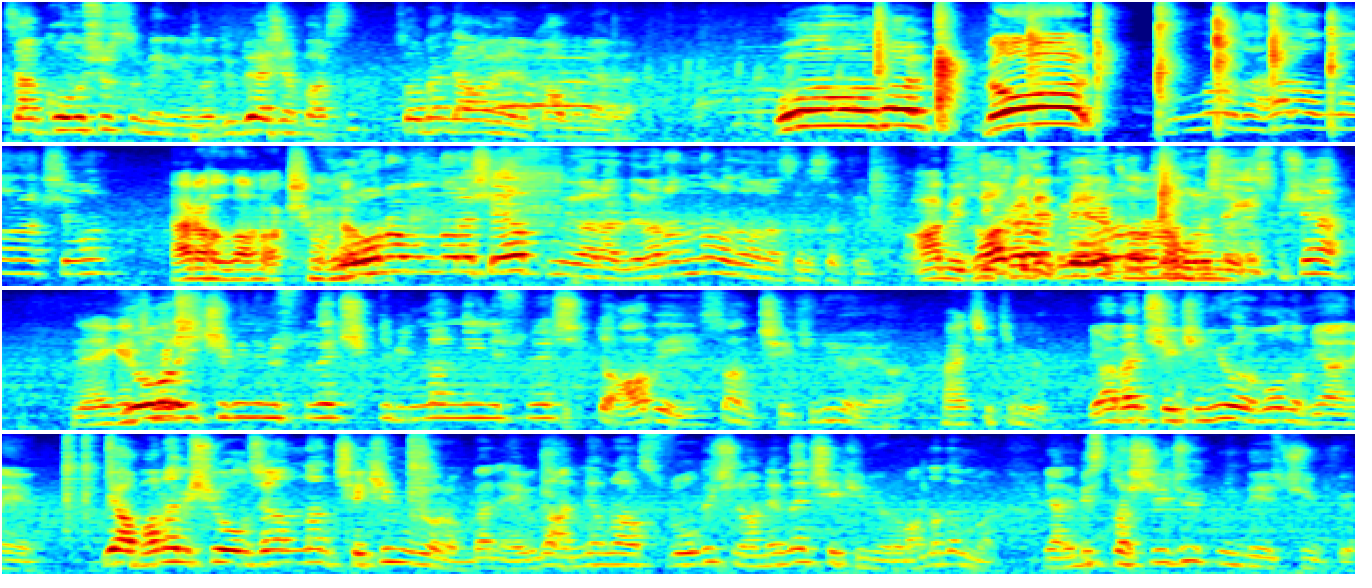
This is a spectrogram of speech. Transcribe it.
Sen konuşursun benim yanımda. Dublaj yaparsın. Sonra ben devam ederim kaldığım yerden. Oo gol! Gol! Bunlar da her Allah'ın akşamı. Her Allah'ın akşamı. Korona bunlara şey yapmıyor herhalde. Ben anlamadım anasını satayım. Abi Zaten dikkat etmeyene korona korona vurmuyor. geçmiş ha. Neye Diyorlar geçmiş? 2000'in üstüne çıktı bilmem neyin üstüne çıktı. Abi insan çekiniyor ya. Ben çekinmiyorum. Ya ben çekiniyorum oğlum yani. Ya bana bir şey olacağından çekinmiyorum. Ben evde annem rahatsız olduğu için annemden çekiniyorum anladın mı? Yani biz taşıyıcı hükmündeyiz çünkü.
